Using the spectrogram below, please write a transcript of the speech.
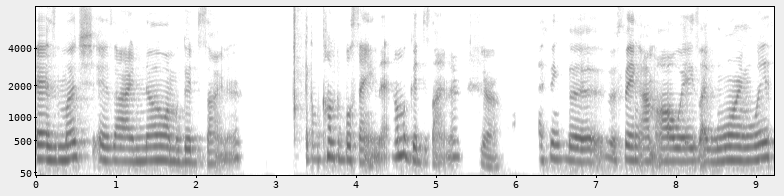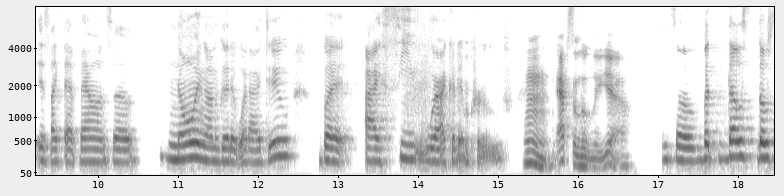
as much as I know I'm a good designer, like I'm comfortable saying that I'm a good designer. Yeah. I think the the thing I'm always like warring with is like that balance of knowing I'm good at what I do, but I see where I could improve. Mm, absolutely, yeah. And so, but those those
